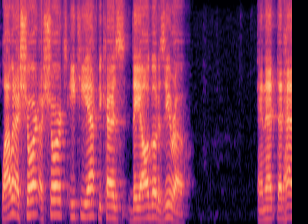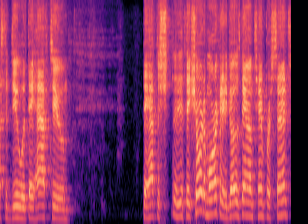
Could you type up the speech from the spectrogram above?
Why would I short a short ETF? Because they all go to zero. And that, that has to do with they have to, they have to, if they short a market and it goes down 10%,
